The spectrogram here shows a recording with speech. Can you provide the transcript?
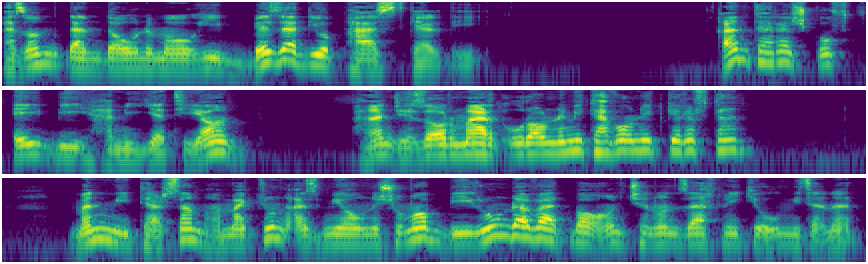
از آن دندان ماهی بزدی و پست کردی. قنترش گفت ای بی همیتیان پنج هزار مرد او را نمی توانید گرفتن؟ من میترسم همکنون از میان شما بیرون رود با آنچنان زخمی که او می‌زند.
